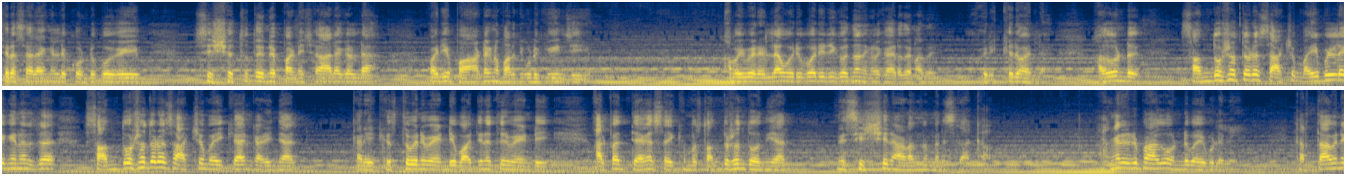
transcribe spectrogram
ചില സ്ഥലങ്ങളിൽ കൊണ്ടുപോവുകയും ശിഷ്യത്വത്തിന്റെ പണിശാലകളുടെ വലിയ പാഠങ്ങൾ പറഞ്ഞു കൊടുക്കുകയും ചെയ്യും. അപ്പോൾ ഇവരെല്ലാം ഒരുപോലെ ഇരിക്കുന്ന നിങ്ങൾ കരുതണത് ഒരിക്കലും അല്ല. അതുകൊണ്ട് സന്തോഷത്തോടെ സാക്ഷ്യം ബൈബിളിൽ എങ്ങനെയാണെന്ന് വെച്ചാൽ സന്തോഷത്തോടെ സാക്ഷ്യം വഹിക്കാൻ കഴിഞ്ഞാൽ കാരണം ക്രിസ്തുവിന് വേണ്ടി വചനത്തിന് വേണ്ടി അല്പം തേങ്ങ സഹിക്കുമ്പോൾ സന്തോഷം തോന്നിയാൽ നീ ശിഷ്യനാണെന്ന് മനസ്സിലാക്കാം. അങ്ങനെ ഒരു ഭാഗമുണ്ട് ബൈബിളിൽ. കർത്താവിന്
